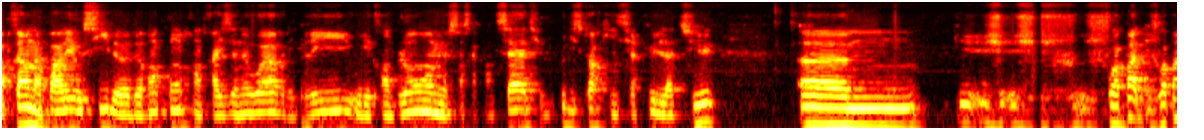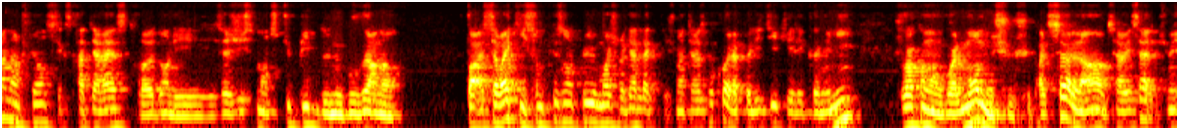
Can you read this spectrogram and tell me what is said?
Après, on a parlé aussi de, rencontres entre Eisenhower, les gris ou les grands blonds en 1957. Il y a beaucoup d'histoires qui circulent là-dessus. Euh, je ne vois pas, je vois pas d'influence extraterrestre dans les agissements stupides de nos gouvernants. C'est vrai qu'ils sont de plus en plus. Moi, je regarde, je m'intéresse beaucoup à la politique et l'économie. Je vois comment on voit le monde, mais je, ne suis pas le seul hein, à observer ça. Je me,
